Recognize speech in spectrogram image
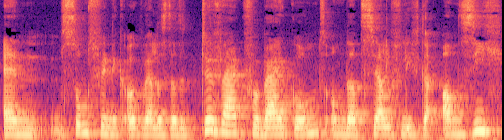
En soms vind ik ook wel eens dat het te vaak voorbij komt, omdat zelfliefde aan zich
